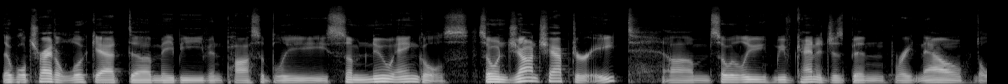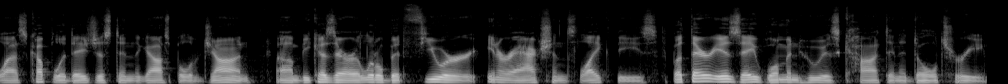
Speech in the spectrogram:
that we'll try to look at, uh, maybe even possibly some new angles. So, in John chapter 8, um, so we, we've kind of just been right now, the last couple of days, just in the Gospel of John. Um, because there are a little bit fewer interactions like these. But there is a woman who is caught in adultery.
